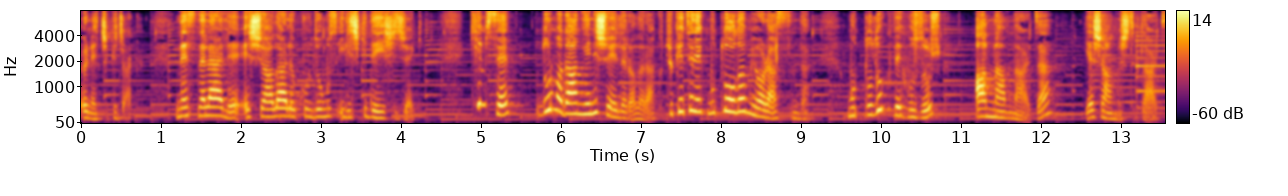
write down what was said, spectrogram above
öne çıkacak. Nesnelerle, eşyalarla kurduğumuz ilişki değişecek. Kimse durmadan yeni şeyler alarak, tüketerek mutlu olamıyor aslında. Mutluluk ve huzur anlamlarda, yaşanmışlıklarda.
